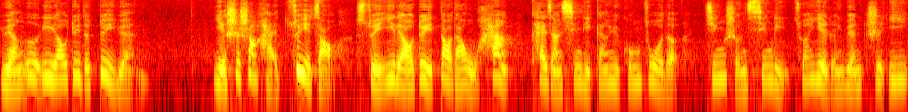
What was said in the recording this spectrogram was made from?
援鄂医疗队的队员，也是上海最早随医疗队到达武汉开展心理干预工作的精神心理专业人员之一。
